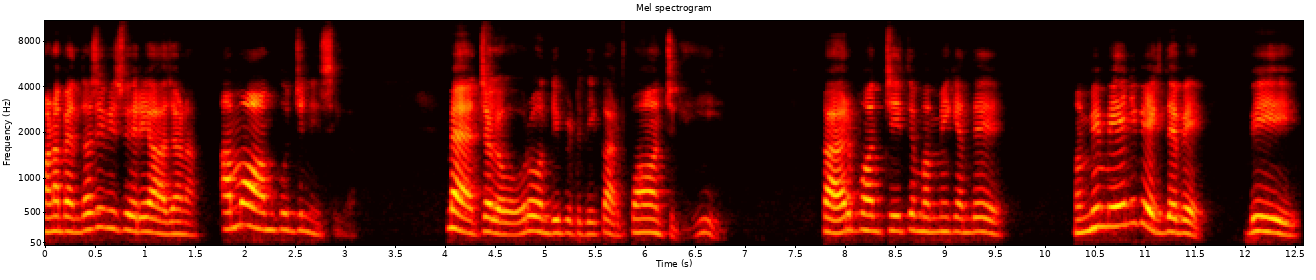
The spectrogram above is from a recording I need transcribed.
ਆਣਾ ਪੈਂਦਾ ਸੀ ਵੀ ਸਵੇਰੇ ਆ ਜਾਣਾ। ਆਮੋ ਆਮ ਕੁਝ ਨਹੀਂ ਸੀਗਾ। ਮੈਂ ਚਲੋ ਰੋਂਦੀ ਪਿੱਟਦੀ ਘਰ ਪਹੁੰਚ ਗਈ। ਘਰ ਪਹੁੰਚੀ ਤੇ ਮੰਮੀ ਕਹਿੰਦੇ, ਮੰਮੀ ਮੈਂ ਨਹੀਂ ਵੇਖਦੇ ਪਏ ਵੀ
